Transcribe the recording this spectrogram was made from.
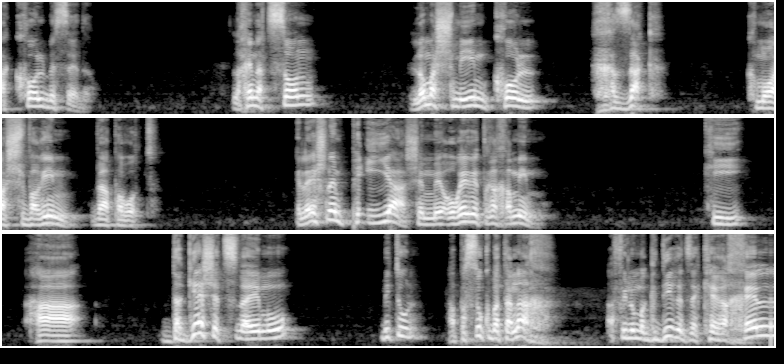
הכל בסדר. לכן הצאן לא משמיעים קול חזק כמו השברים והפרות, אלא יש להם פעייה שמעוררת רחמים. כי הדגש אצלהם הוא ביטול. הפסוק בתנ"ך אפילו מגדיר את זה כרחל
